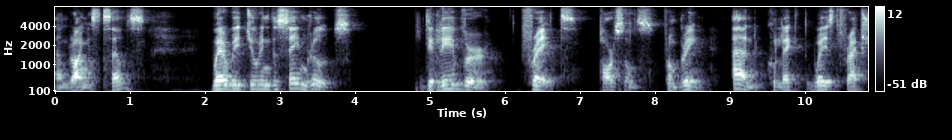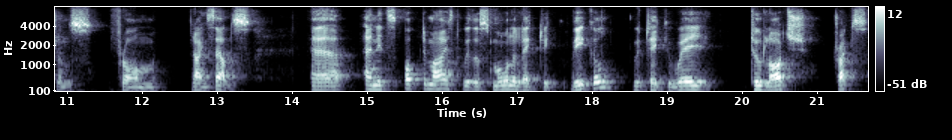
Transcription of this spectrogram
and Ragn-Sells, where we, during the same routes, deliver freight parcels from Bring and collect waste fractions from Ragn-Sells. Uh, And it's optimized with a small electric vehicle. We take away two large trucks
